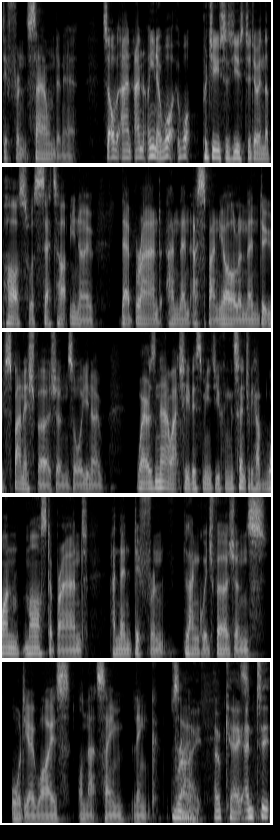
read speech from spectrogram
different sound in it. So, and, and, you know, what, what producers used to do in the past was set up, you know, their brand and then Espanol and then do Spanish versions or, you know, whereas now actually this means you can essentially have one master brand and then different language versions audio wise on that same link. So- right. Okay. And to,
